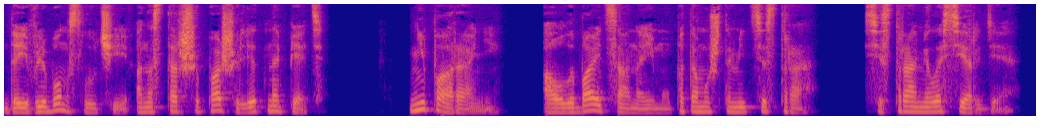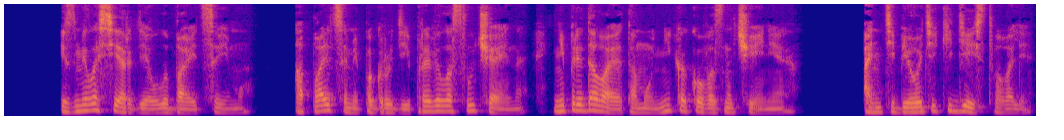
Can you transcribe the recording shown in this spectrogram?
Да и в любом случае она старше Паши лет на пять. Не пара они, а улыбается она ему, потому что медсестра. Сестра милосердия. Из милосердия улыбается ему, а пальцами по груди провела случайно, не придавая тому никакого значения. Антибиотики действовали,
